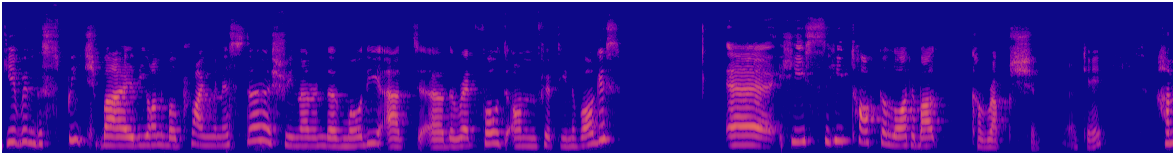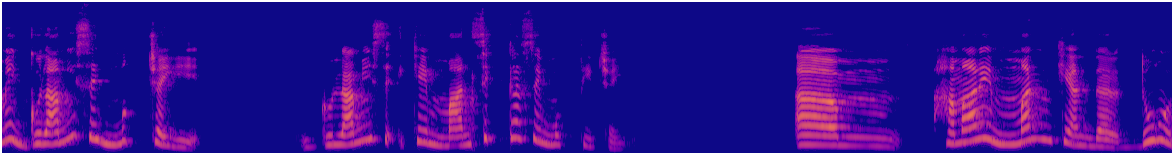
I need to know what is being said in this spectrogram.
given the speech by the Honorable Prime Minister Sri Narendra Modi at uh, the Red Fort on 15th of August, uh, he he talked a lot about corruption. Okay, हमें गुलामी से मुक्त चाहिए गुलामी से के मानसिकता से मुक्ति चाहिए um, हमारे मन के अंदर, दूर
